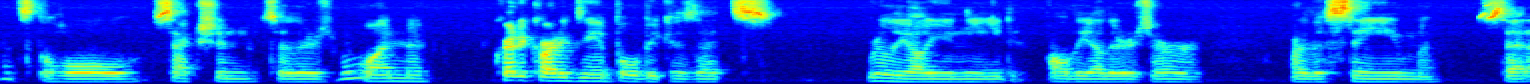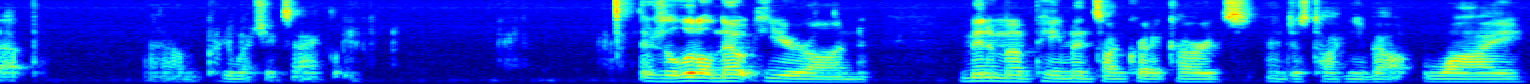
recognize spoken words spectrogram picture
That's the whole section. So there's one credit card example because that's really all you need. All the others are, are the same setup, um, pretty much exactly. There's a little note here on minimum payments on credit cards and just talking about why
